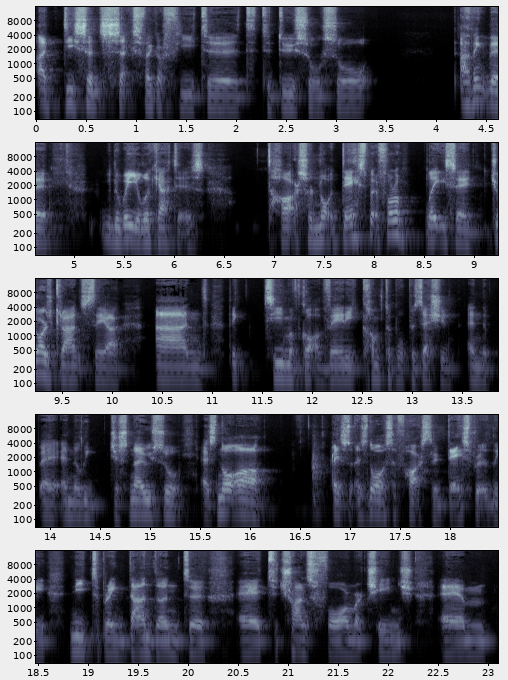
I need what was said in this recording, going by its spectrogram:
a decent six figure fee to, to, to do so. So I think the the way you look at it is Hearts are not desperate for him. Like you said, Jorge Grant's there, and the team have got a very comfortable position in the uh, in the league just now. So it's not a it's, it's not as if Hearts are desperately need to bring Dhanda in to uh, to transform or change um,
